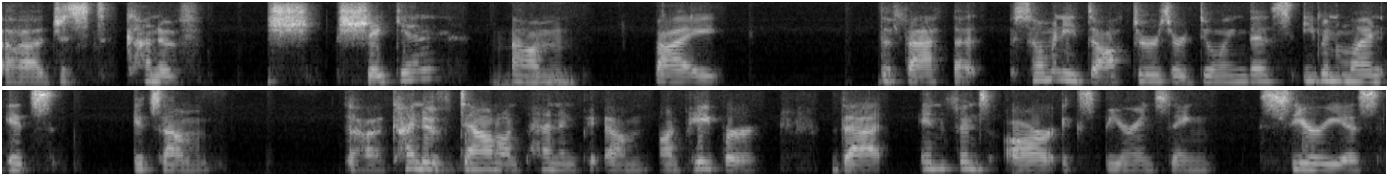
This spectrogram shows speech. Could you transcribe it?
uh, just kind of sh- shaken um, mm-hmm. by the fact that so many doctors are doing this, even when it's it's um uh, kind of down on pen and um, on paper that infants are experiencing serious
